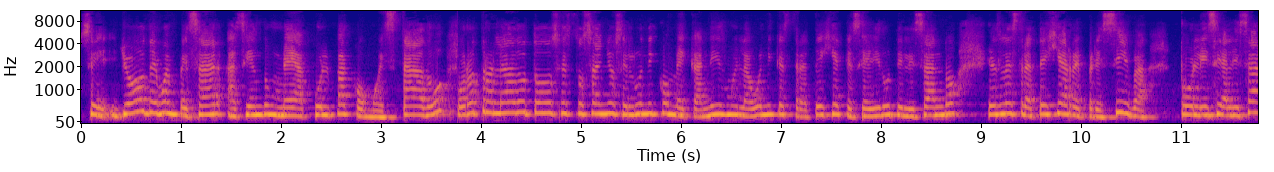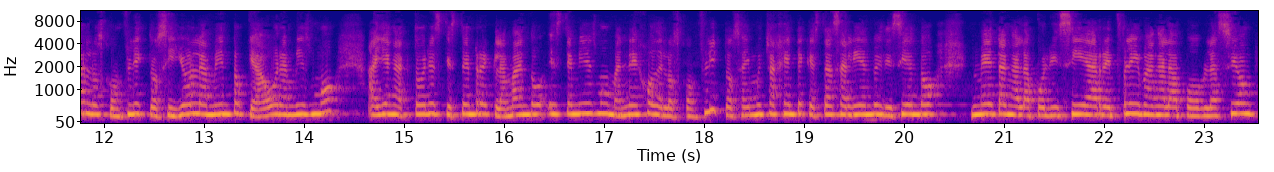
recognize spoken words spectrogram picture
Sí, yo debo empezar haciendo un mea culpa como Estado. Por otro lado, todos estos años el único mecanismo y la única estrategia que se ha ido utilizando es la estrategia represiva, policializar los conflictos. Y yo lamento que ahora mismo hayan actores que estén reclamando este mismo manejo de los conflictos. Hay mucha gente que está saliendo y diciendo, metan a la policía, repriman a la población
